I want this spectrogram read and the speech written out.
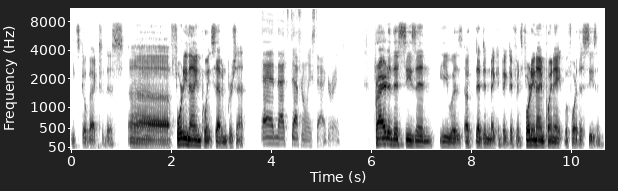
let's go back to this. Uh, forty nine point seven percent. And that's definitely staggering. Prior to this season, he was oh, that didn't make a big difference. Forty nine point eight before this season.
